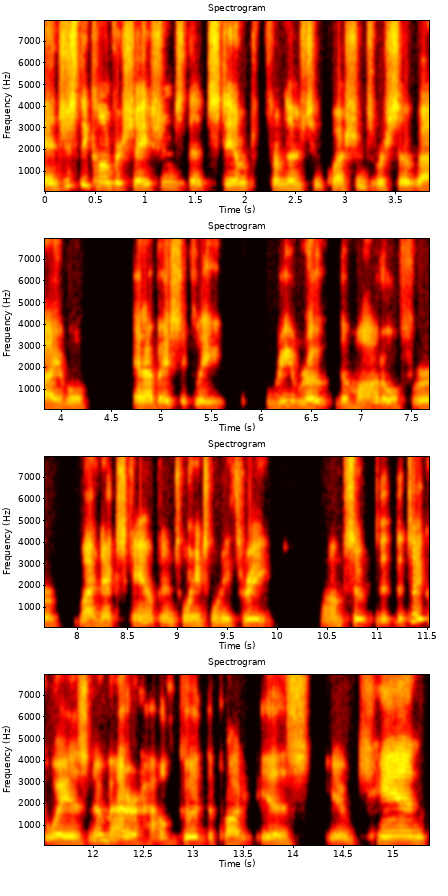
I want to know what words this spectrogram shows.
And just the conversations that stemmed from those two questions were so valuable. And I basically rewrote the model for my next camp in 2023. Um, so the, the takeaway is no matter how good the product is, you know, can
